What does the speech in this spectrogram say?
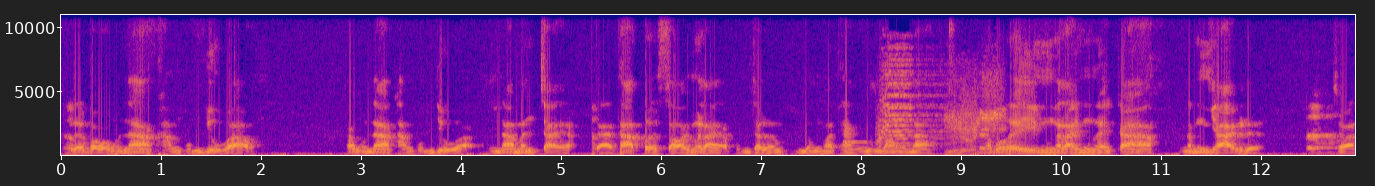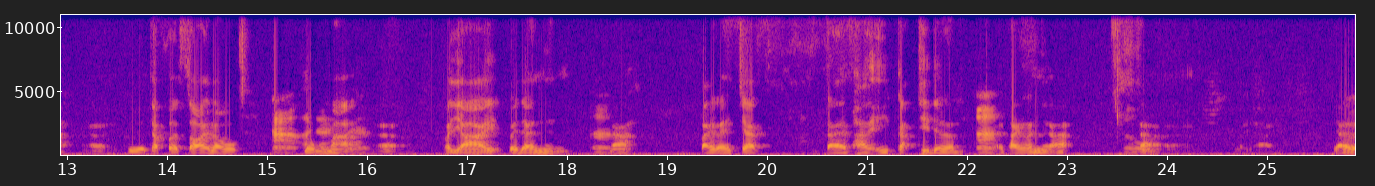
ครับเลยบอกว่าหัวหน้าขังผมอยู่ว่าถ้าหัวหน้าขังผมอยู่อะหัวหน้ามั่นใจอะ แต่ถ้าเปิดซอยเมื่อไหร่อะผมจะลงมาแทงลูกน้องหัวหน้าเขาบอกเฮ้ยมึงอะไรมึงไงกล้าแล้วมึงย้ายไปเลยอ่าใช่ป่ะเออคือถ้าเปิดซอยเรา อ่าลงมาเออก็ย้ายไปแดนหนึ่งอ่านะไปกับไอ้แจ็คแต่ไอ้ไผ่กลับที่เดิมอ่าไอ้ไผ่วันเหนือครับผอ่ามย้ายย้ายไป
